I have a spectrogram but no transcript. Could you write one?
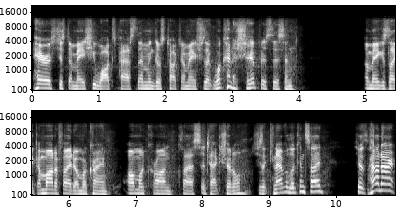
Hera's just amazed. She walks past them and goes talk to Omega. She's like, "What kind of ship is this?" And Omega's like, "A modified Omicron Omicron class attack shuttle." She's like, "Can I have a look inside?" She goes, "Hunter,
